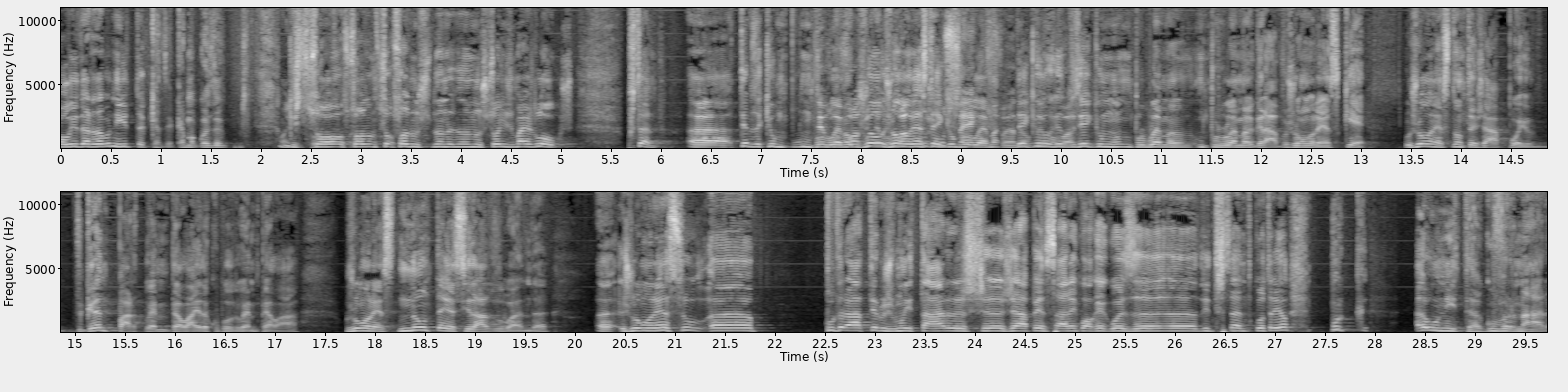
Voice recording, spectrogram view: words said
ao líder da UNITA. Quer dizer, que é uma coisa que isto só, só, só, só nos, no- nos sonhos mais loucos. Portanto, ah, temos aqui um, um problema. voto- o João, um João Lourenço tem aqui um problema. Tem aqui, um- tem aqui um, problema, um problema grave, o João Lourenço, que é o João Lourenço não tem já apoio de grande parte do MPLA e da cúpula do MPLA. O João Lourenço não tem a cidade de Luanda. Ah, João Lourenço ah, poderá ter os militares ah, já a pensar em qualquer coisa ah, de interessante contra ele, porque a UNITA governar,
